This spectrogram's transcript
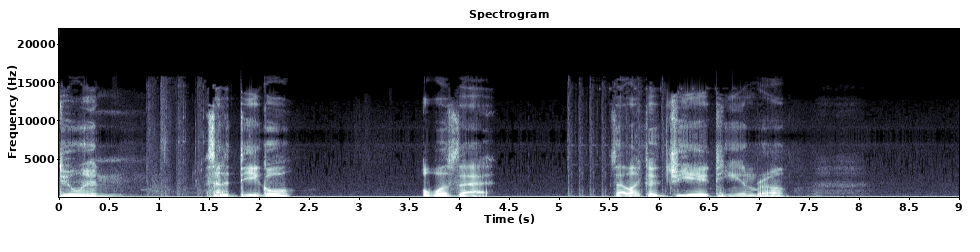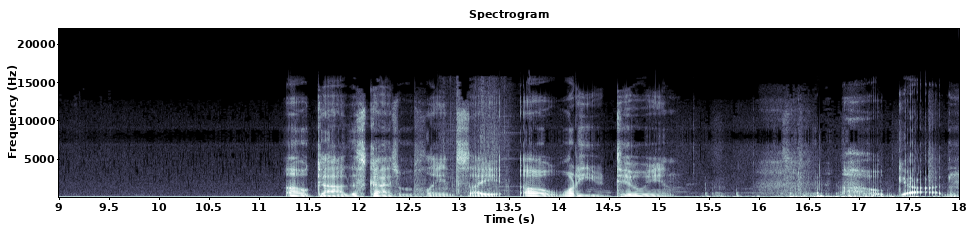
Doing? Is that a deagle? What was that? Is that like a G18, bro? Oh god, this guy's in plain sight. Oh, what are you doing? Oh god.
